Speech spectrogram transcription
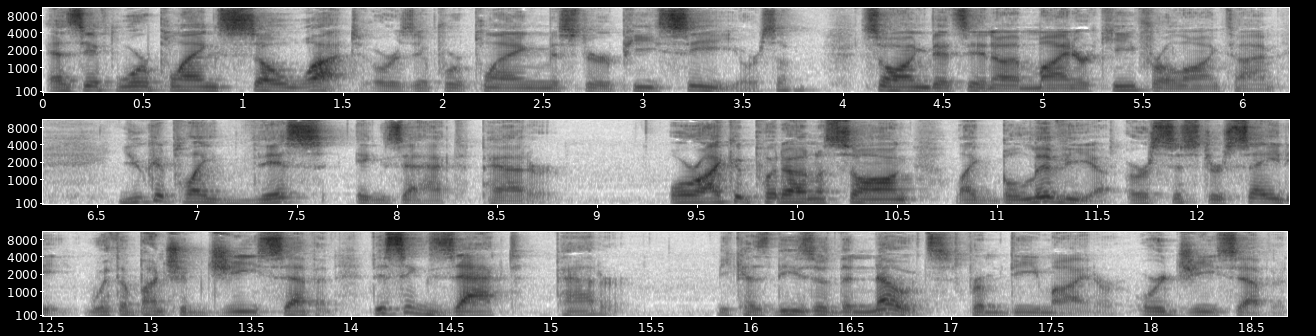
as if we're playing So What, or as if we're playing Mr. PC, or some song that's in a minor key for a long time. You could play this exact pattern. Or I could put on a song like Bolivia or Sister Sadie with a bunch of G7, this exact pattern, because these are the notes from D minor or G7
